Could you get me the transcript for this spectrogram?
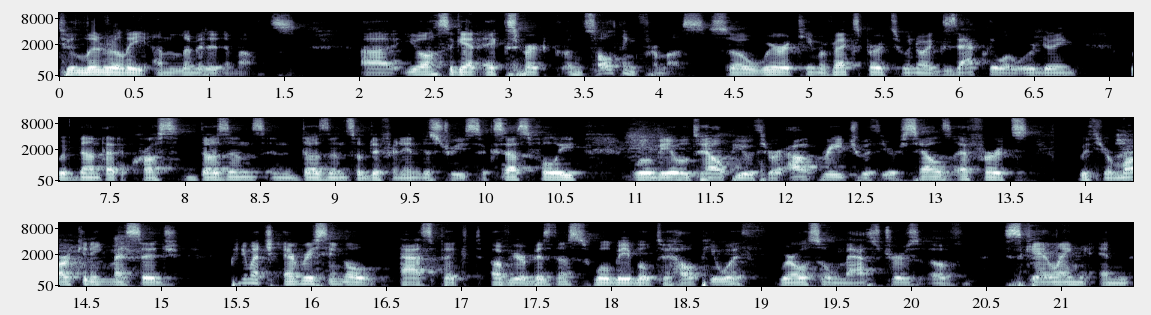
to literally unlimited amounts. Uh, you also get expert consulting from us. So we're a team of experts. We know exactly what we're doing. We've done that across dozens and dozens of different industries successfully. We'll be able to help you with your outreach, with your sales efforts, with your marketing message. Pretty much every single aspect of your business we'll be able to help you with. We're also masters of scaling and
